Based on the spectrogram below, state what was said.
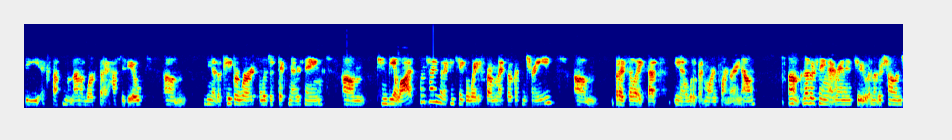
the excessive amount of work that I have to do. Um, you know, the paperwork, the logistics, and everything um, can be a lot sometimes, and it can take away from my focus and training. Um, but I feel like that's you know a little bit more important right now. Um, another thing I ran into, another challenge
